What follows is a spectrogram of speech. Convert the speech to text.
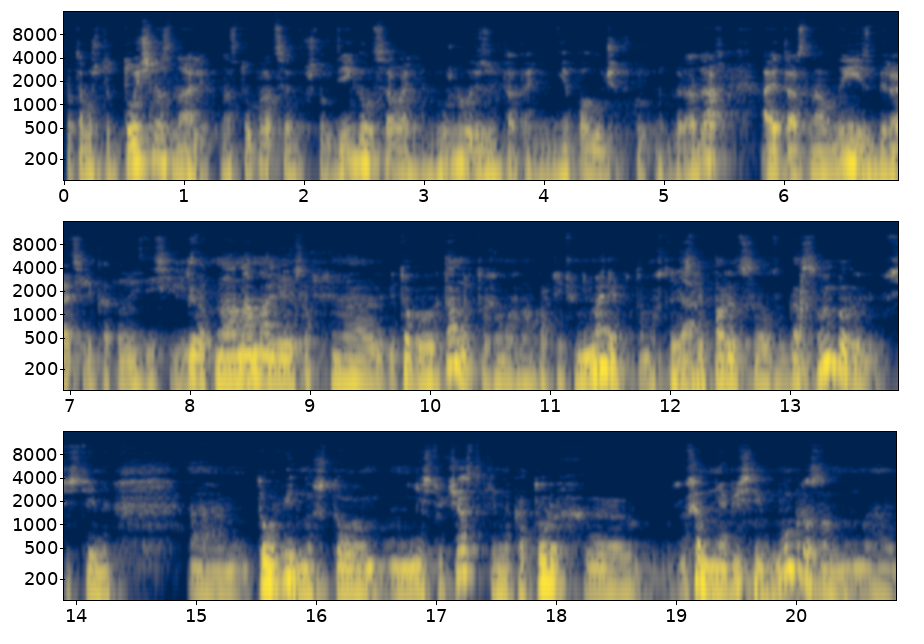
потому что точно знали на 100%, что в день голосования нужного результата они не получат в крупных городах, а это основные избиратели, которые здесь есть. И вот на аномалии, собственно, итоговых данных тоже можно обратить внимание, потому что да. если порыться вот в газ-выборы в системе, то видно, что есть участки, на которых э, совершенно необъяснимым образом э,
